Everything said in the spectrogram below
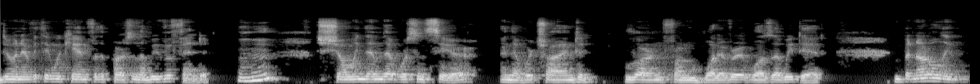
Doing everything we can for the person that we've offended, hmm showing them that we're sincere and that we're trying to learn from whatever it was that we did. But not only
